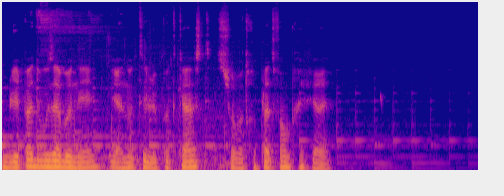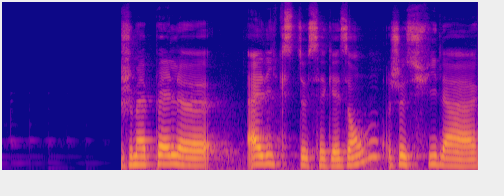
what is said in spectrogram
N'oubliez pas de vous abonner et à noter le podcast sur votre plateforme préférée. Je m'appelle euh, Alix de Sagazan. Je suis la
